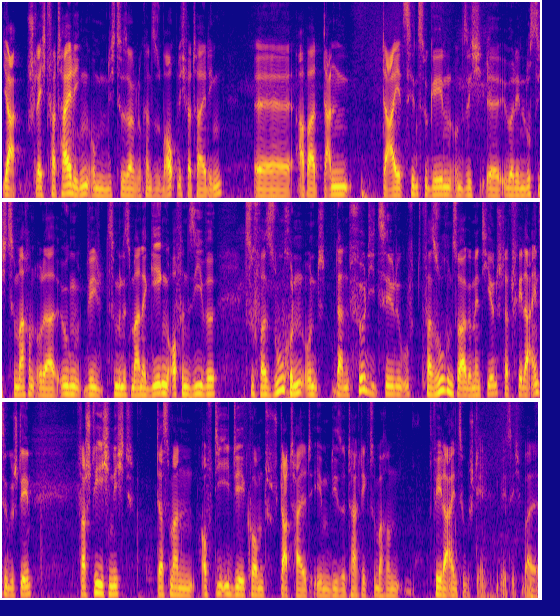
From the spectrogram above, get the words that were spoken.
ja, schlecht verteidigen, um nicht zu sagen, du kannst es überhaupt nicht verteidigen. Äh, aber dann da jetzt hinzugehen und sich äh, über den lustig zu machen oder irgendwie zumindest mal eine Gegenoffensive zu versuchen und dann für die CDU versuchen zu argumentieren, statt Fehler einzugestehen, verstehe ich nicht, dass man auf die Idee kommt, statt halt eben diese Taktik zu machen, Fehler einzugestehen, mäßig, weil.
